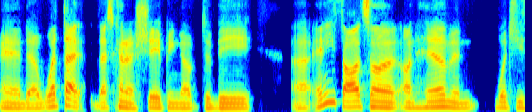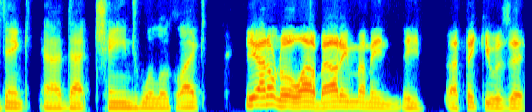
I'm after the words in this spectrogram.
and uh, what that that's kind of shaping up to be. Uh, any thoughts on on him and what you think uh, that change will look like? Yeah, I don't know a lot about him. I mean, he I think he was at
